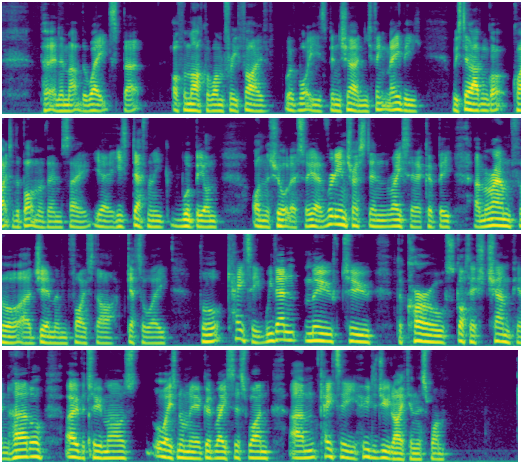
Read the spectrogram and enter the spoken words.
putting him up the weights, but off a mark of one three five with what he's been shown, you think maybe we still haven't got quite to the bottom of him. So yeah, he's definitely would be on on the shortlist. So yeah, really interesting race here. Could be um, around for uh, Jim and five star getaway for Katie. We then move to the Coral Scottish Champion Hurdle over two miles. Always normally a good race. This one, um, Katie, who did you like in this one?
